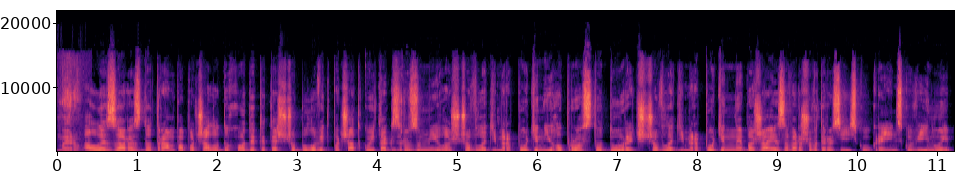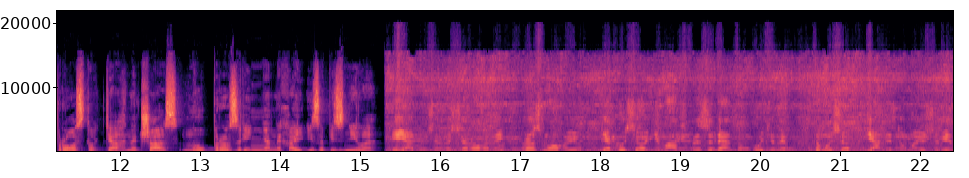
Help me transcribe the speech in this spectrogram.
миру. Але зараз до Трампа почало доходити те, що було від початку, і так зрозуміло, що Владімір Путін його просто дурить, що Владімір Путін не бажає завершувати російсько-українську війну і просто тягне час. Ну, прозріння нехай і запізніле. І я дуже розчарований розмовою, яку сьогодні мав з президентом Путіним, тому що я не думаю, що він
